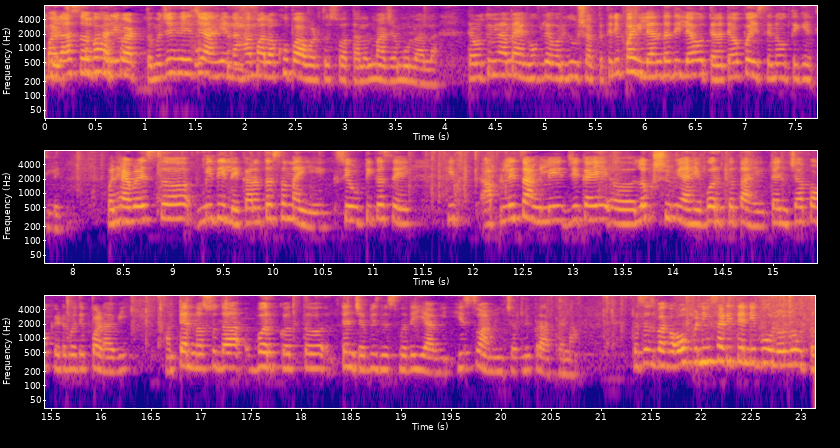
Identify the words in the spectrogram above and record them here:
मला असं भारी वाटतं. म्हणजे हे जे आहे ना हा मला खूप आवडतं स्वतःला माझ्या मुलाला. त्यामुळे तुम्ही हा मँगो फ्लेवर घेऊ शकता. त्यांनी पहिल्यांदा दिल्या होत्या ना तेव्हा पैसे नव्हते घेतले. पण ह्यावेळेस मी दिले. कारण तसं नाही आहे शेवटी कसं आहे की आपले चांगले जे काही लक्ष्मी आहे बरकत आहे त्यांच्या पॉकेटमध्ये पडावी आणि त्यांना सुद्धा बरकत त्यांच्या बिझनेसमध्ये यावी ही स्वामींचरणी प्रार्थना. तसंच बघा ओपनिंगसाठी त्यांनी बोलवलं होतं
